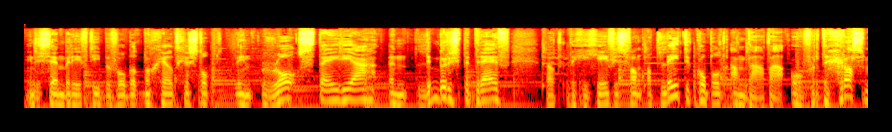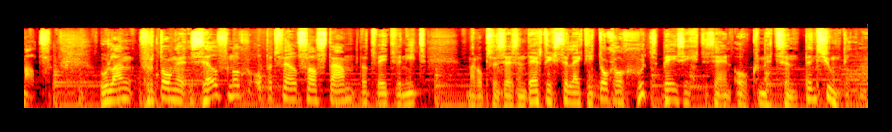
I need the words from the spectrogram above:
In december heeft hij bijvoorbeeld nog geld gestopt in Raw Stadia, een Limburgs bedrijf dat de gegevens van atleten koppelt aan data over de grasmat. Hoe lang Vertongen zelf nog op het veld zal staan, dat weten we niet. Maar op zijn 36e lijkt hij toch al goed bezig te zijn, ook met zijn pensioenplannen.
